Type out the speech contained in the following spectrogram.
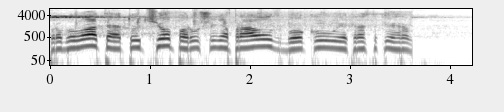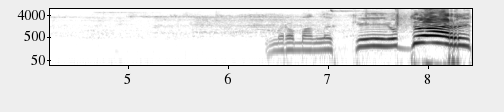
пробивати, а тут що, порушення правил з боку якраз таки грав. Роман легкий. Удари!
